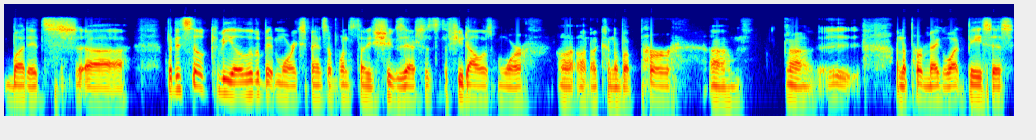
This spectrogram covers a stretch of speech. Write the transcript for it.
but it's uh, but it still could be a little bit more expensive. One study suggests it's a few dollars more uh, on a kind of a per um, uh, on a per megawatt basis.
